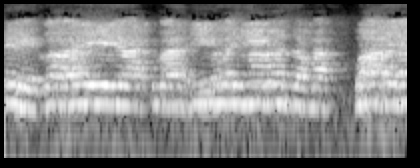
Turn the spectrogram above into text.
एक हरी आत्मा जीव जीव समा वाया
